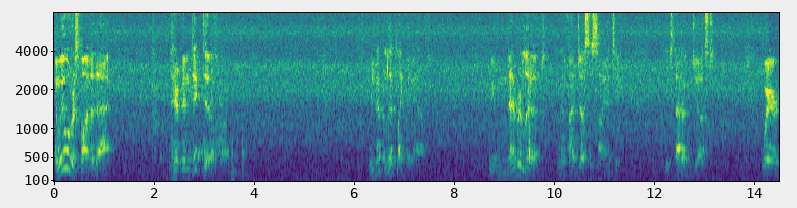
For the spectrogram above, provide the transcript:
And we will respond to that. They're vindictive. We've never lived like they have. We've never lived in an unjust society, at least that unjust, where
